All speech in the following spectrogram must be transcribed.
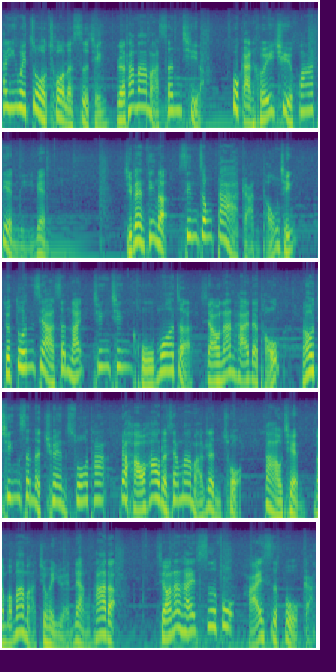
他因为做错了事情，惹他妈妈生气了，不敢回去花店里面。”举便听了，心中大感同情，就蹲下身来，轻轻抚摸着小男孩的头，然后轻声的劝说他要好好的向妈妈认错道歉，那么妈妈就会原谅他的。小男孩似乎还是不敢，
